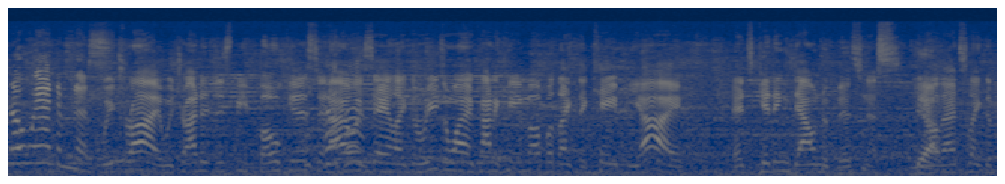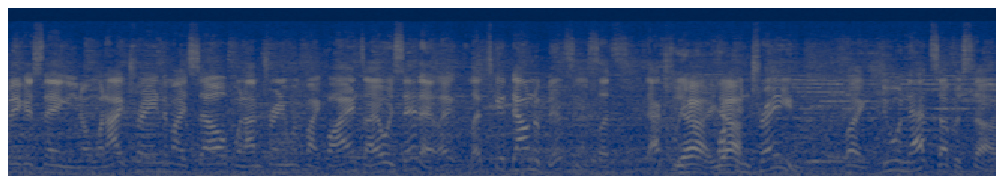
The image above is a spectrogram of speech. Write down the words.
No randomness. We try. We try to just be focused, and I always say like the reason why I kind of came up with like the KPI, it's getting down to business. You Yeah. know, that's like the biggest thing. You know, when I train to myself, when I'm training with my clients, I always say that like let's get down to business. Let's actually Yeah, yeah. fucking train, like doing that type of stuff.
